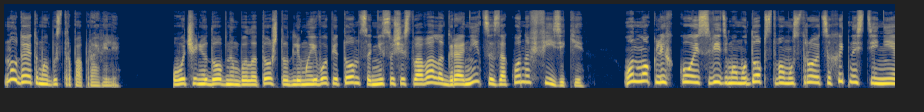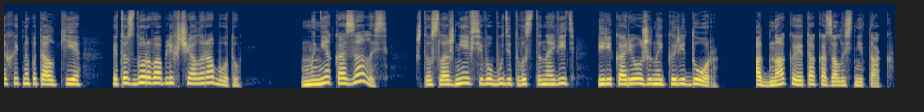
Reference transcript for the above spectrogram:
Ну, да это мы быстро поправили. Очень удобным было то, что для моего питомца не существовало границы законов физики. Он мог легко и с видимым удобством устроиться хоть на стене, хоть на потолке — это здорово облегчало работу. Мне казалось, что сложнее всего будет восстановить перекорёженный коридор, однако это оказалось не так.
